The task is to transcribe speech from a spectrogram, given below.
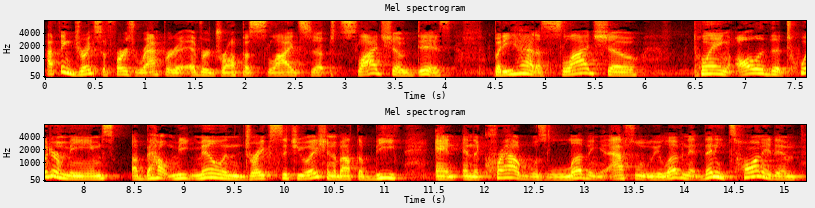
I think Drake's the first rapper to ever drop a slide slideshow disc, but he had a slideshow playing all of the Twitter memes about Meek Mill and Drake's situation about the beef, and and the crowd was loving it, absolutely loving it. Then he taunted him,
